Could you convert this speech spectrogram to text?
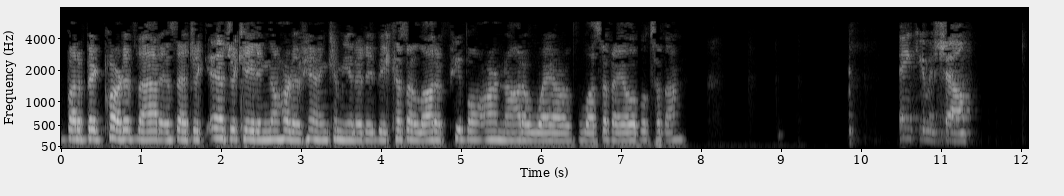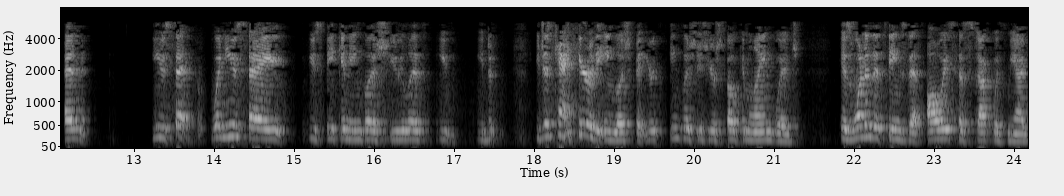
But a big part of that is edu- educating the hard of hearing community because a lot of people are not aware of what's available to them. Thank you, Michelle. And you said when you say you speak in English, you live you you, you just can't hear the English, but your English is your spoken language is one of the things that always has stuck with me. I've,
